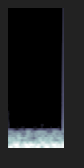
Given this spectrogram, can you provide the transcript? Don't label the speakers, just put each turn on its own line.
you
